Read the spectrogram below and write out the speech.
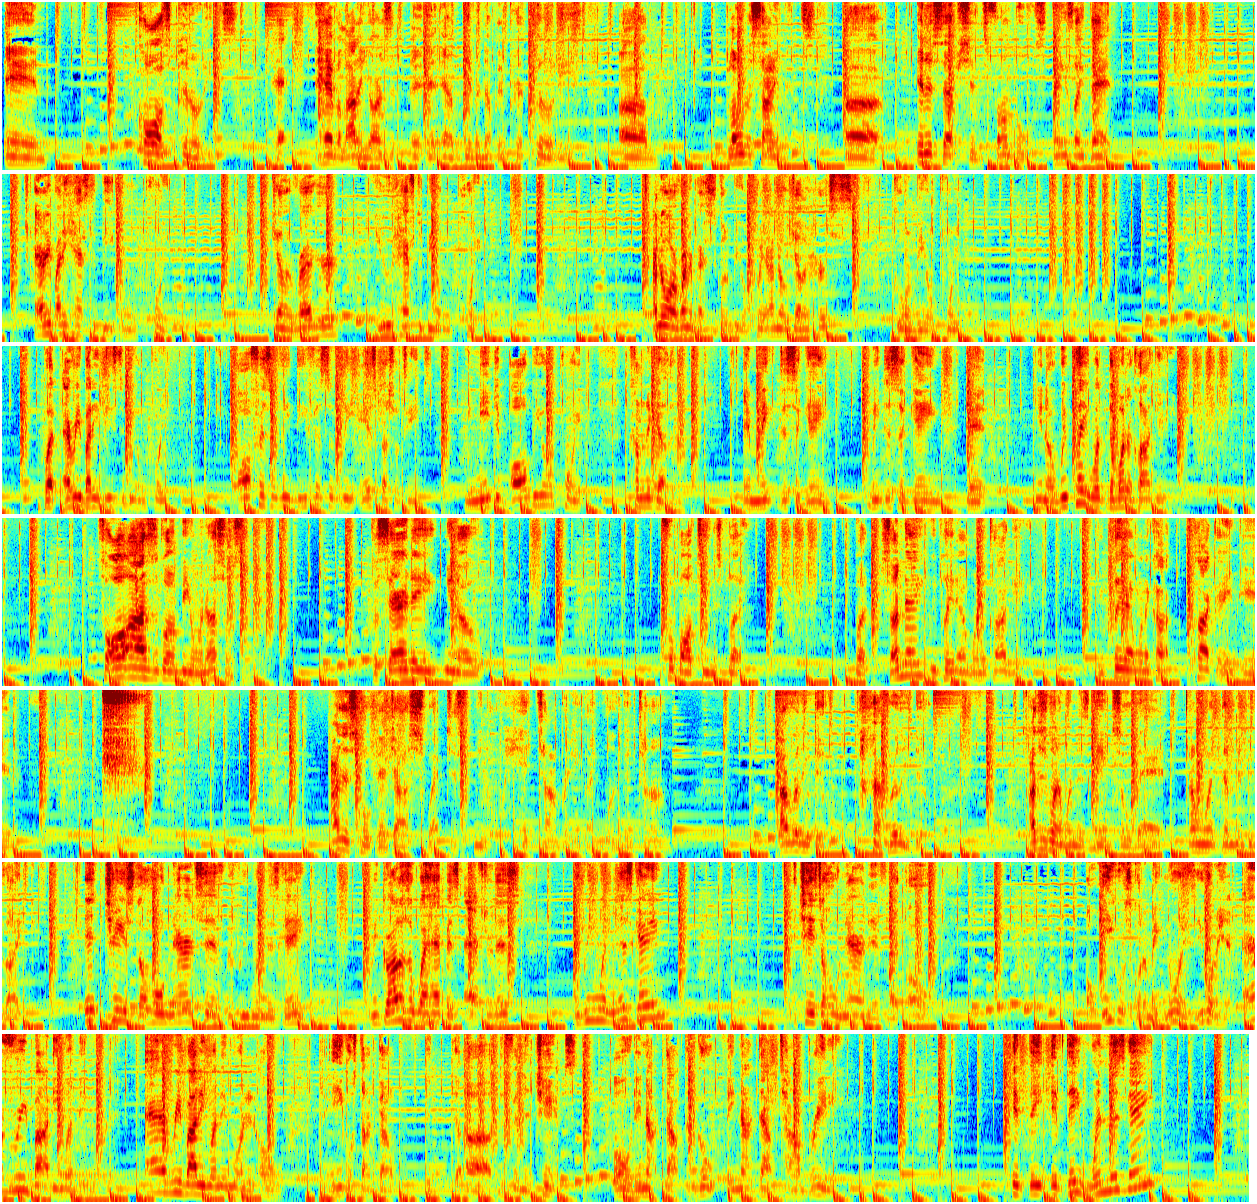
and cause penalties, ha- have a lot of yards and have given up in penalties, um, blown assignments, uh, interceptions, fumbles, things like that. Everybody has to be on point. Jalen Reagor, you have to be on point. I know our running backs is going to be on point. I know Jalen Hurts is going to be on point. But everybody needs to be on point. Offensively, defensively, and special teams. We need to all be on point, come together, and make this a game. Make this a game that, you know, we play one, the one o'clock game. So all eyes is going to be on us on Sunday. Because Saturday, you know, football teams play. But Sunday, we play that one o'clock game. We play that one o'clock game, and I just hope that Josh Sweat just, you know, I really do. I really do. I just want to win this game so bad. I want them to be like, it changed the whole narrative if we win this game. Regardless of what happens after this, if we win this game, it changed the whole narrative. Like, oh, oh, Eagles are gonna make noise. You're gonna hear everybody Monday morning. Everybody Monday morning. Oh, the Eagles knocked out the, the uh, defending champs. Oh, they knocked out the GOAT. They knocked out Tom Brady. If they if they win this game,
